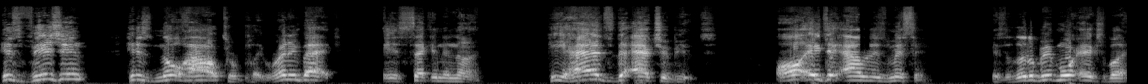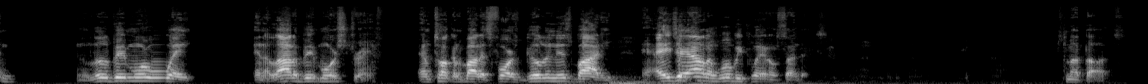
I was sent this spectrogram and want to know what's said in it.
His vision, his know-how to play running back is second to none. He has the attributes. All AJ Allen is missing is a little bit more X button and a little bit more weight and a lot of bit more strength. I'm talking about as far as building his body. And AJ Allen will be playing on Sundays. It's my thoughts.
